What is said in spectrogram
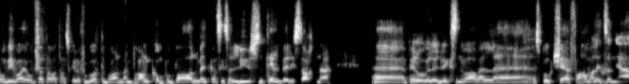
og vi var jo opptatt av at han skulle få gå til Brann. Men Brann kom på banen med et ganske sånn lusent tilbud i starten per Ove Ludvigsen var vel sportssjef, og han var litt sånn ja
